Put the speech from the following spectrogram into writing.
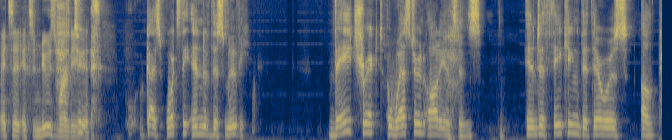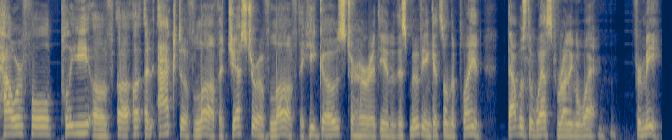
it's a it's a newsworthy Dude. it's guys, what's the end of this movie? They tricked Western audiences into thinking that there was a powerful plea of uh, uh, an act of love, a gesture of love that he goes to her at the end of this movie and gets on the plane. That was the West running away. For me,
